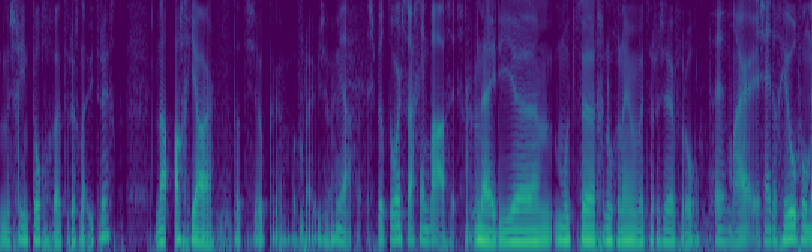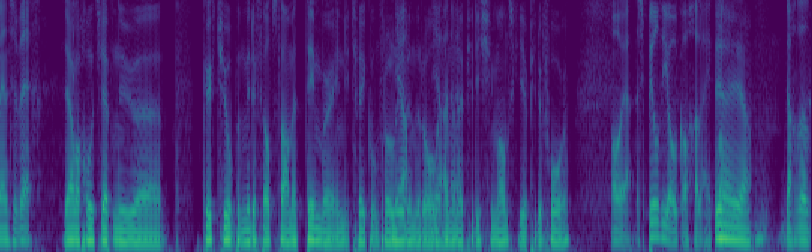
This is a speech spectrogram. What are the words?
misschien toch uh, terug naar Utrecht. Na acht jaar. Dat is ook uh, wel vrij bizar. Ja, speelt Toornstra geen basis? Nee, die uh, moet genoegen nemen met de reserverol. maar er zijn toch heel veel mensen weg? Ja, maar goed, je hebt nu Kukcu op het middenveld staan met Timber in die twee controlerende ja, rollen. Ja, en dan heb je die Szymanski heb je ervoor. Oh ja, speelt hij ook al gelijk. Ja, ja. Ik dacht dat,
